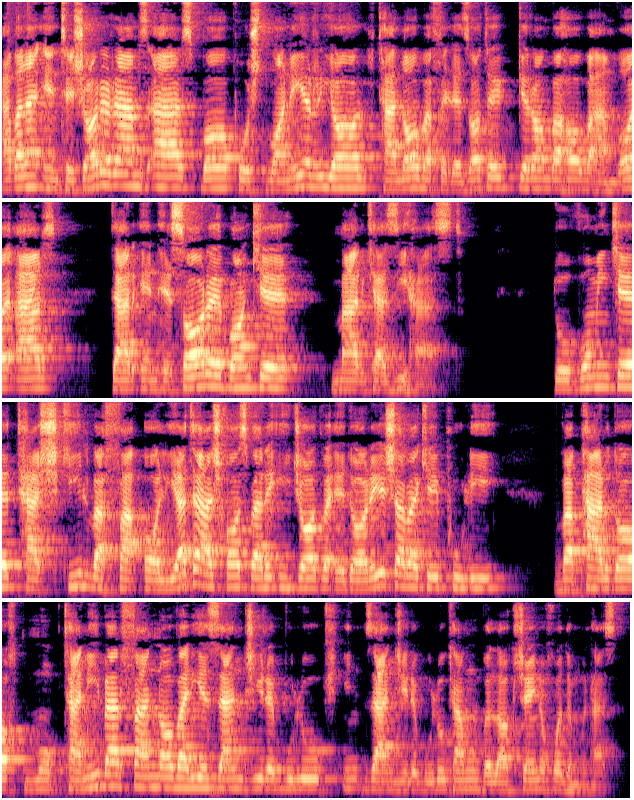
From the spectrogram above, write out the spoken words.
اولا انتشار رمز ارز با پشتوانه ریال، طلا و فلزات گرانبها و انواع ارز در انحصار بانک مرکزی هست. دوم اینکه تشکیل و فعالیت اشخاص برای ایجاد و اداره شبکه پولی و پرداخت مبتنی بر فناوری زنجیره بلوک. این زنجیره بلوک همون بلاکچین خودمون هست.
